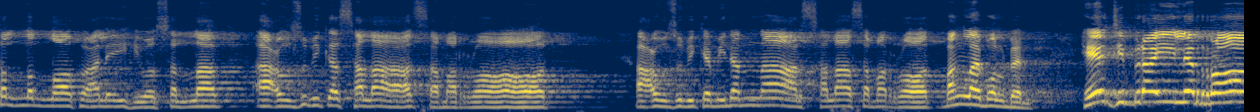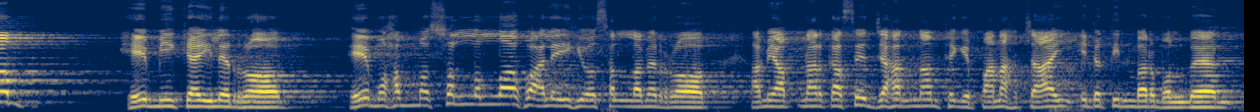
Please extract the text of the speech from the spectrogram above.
সাল্লাল্লাহু আলাইহি ওয়াসাল্লাম। আউযু বিকা সালাস আমাররাত আউযু বিকা মিনান নার সালাস আমাররাত বাংলায় বলবেন, হে জিব্রাইলের রব, হে মিকাইলের রব, হে মোহাম্মদ সাল্লাল্লাহু আলাইহি ওয়াসাল্লামের রব, আমি আপনার কাছে জাহান্নাম থেকে পানাহ চাই। এটা তিনবার বলবেন।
